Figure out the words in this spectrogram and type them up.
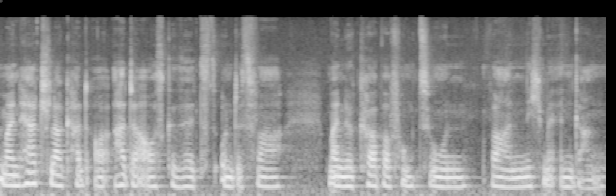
mein Herzschlag hat, hatte ausgesetzt und es war meine Körperfunktionen waren nicht mehr in Gang.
